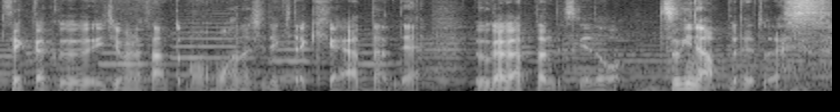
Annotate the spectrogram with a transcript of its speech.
せっかく市村さんともお話できた機会あったんで伺ったんですけど、次のアップデートです。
